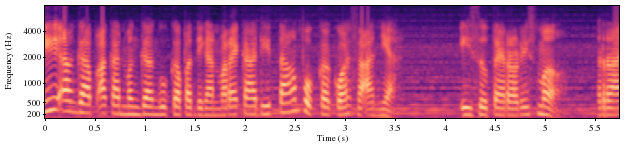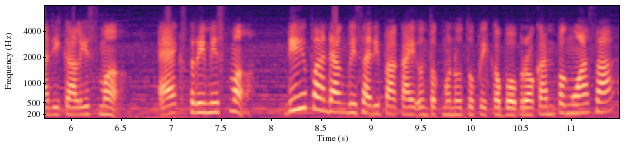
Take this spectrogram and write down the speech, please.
dianggap akan mengganggu kepentingan mereka di tampuk kekuasaannya. Isu terorisme, radikalisme, ekstremisme dipandang bisa dipakai untuk menutupi kebobrokan penguasa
